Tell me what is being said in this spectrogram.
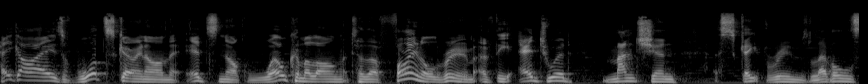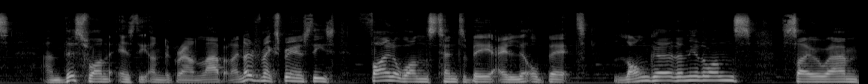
Hey guys, what's going on? It's Nock. Welcome along to the final room of the Edgewood Mansion Escape Rooms levels. And this one is the Underground Lab. And I know from experience, these final ones tend to be a little bit longer than the other ones. So um,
